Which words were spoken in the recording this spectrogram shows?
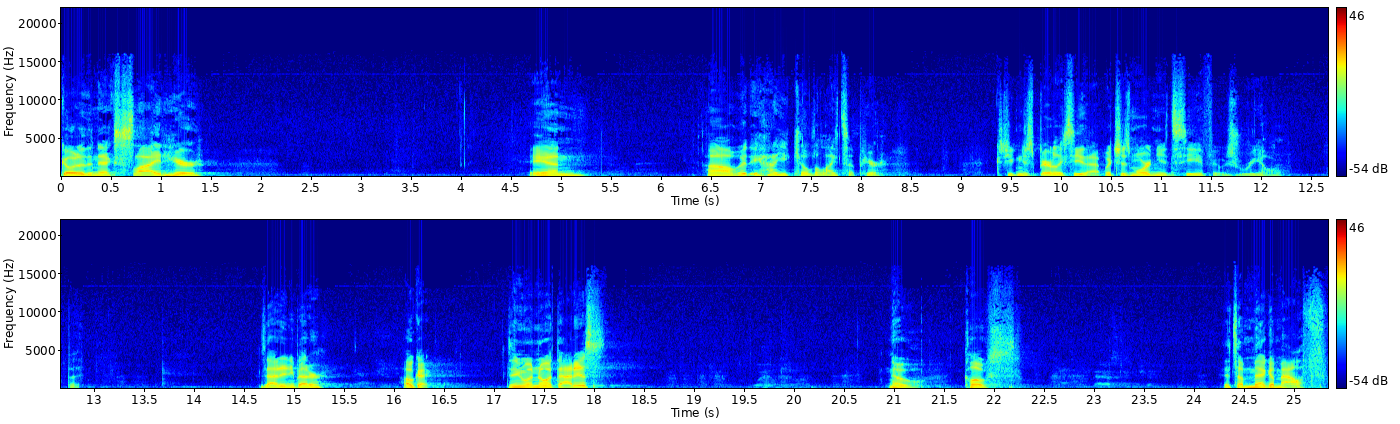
go to the next slide here. And oh, how do you kill the lights up here? Because you can just barely see that, which is more than you'd see if it was real. But is that any better? Okay. Does anyone know what that is? No. Close. It's a megamouth.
